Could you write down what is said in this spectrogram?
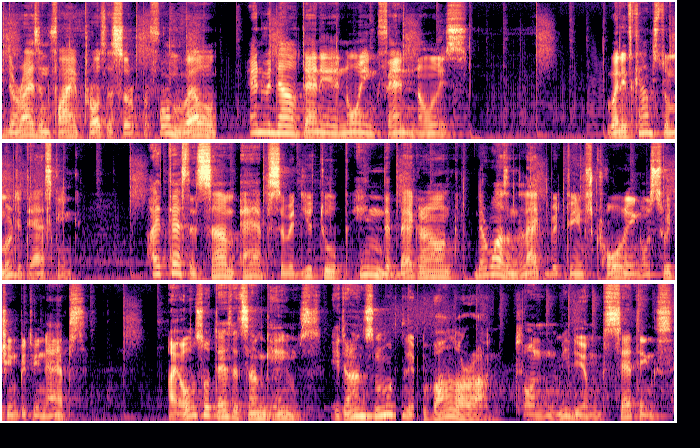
the Ryzen 5 processor performed well and without any annoying fan noise. When it comes to multitasking, I tested some apps with YouTube in the background, there wasn't lag between scrolling or switching between apps. I also tested some games, it runs smoothly Valorant on medium settings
